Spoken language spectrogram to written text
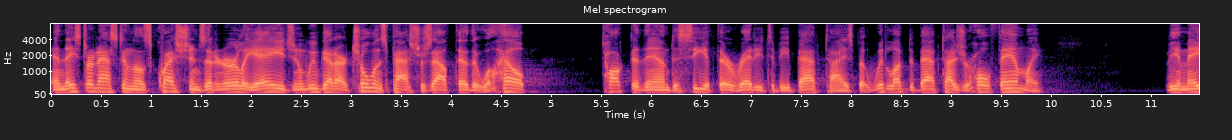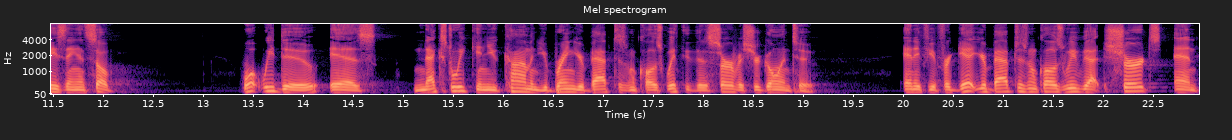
and they start asking those questions at an early age. And we've got our children's pastors out there that will help talk to them to see if they're ready to be baptized. But we'd love to baptize your whole family. Be amazing. And so what we do is next weekend you come and you bring your baptism clothes with you to the service you're going to. And if you forget your baptism clothes, we've got shirts and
